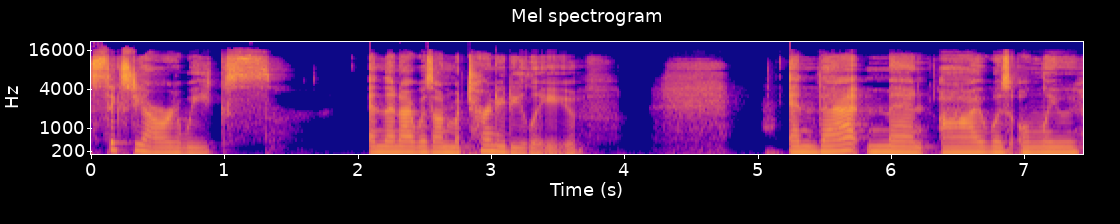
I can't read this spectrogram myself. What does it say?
60 hour weeks and then I was on maternity leave. And that meant I was only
